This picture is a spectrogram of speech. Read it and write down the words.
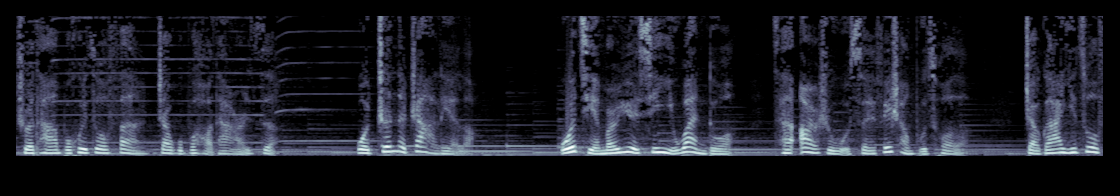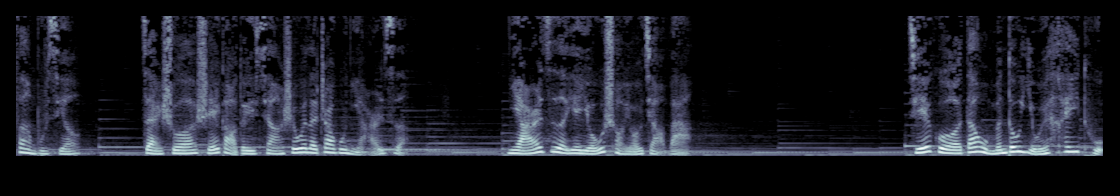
说他不会做饭，照顾不好他儿子。我真的炸裂了，我姐们儿月薪一万多，才二十五岁，非常不错了，找个阿姨做饭不行。再说，谁搞对象是为了照顾你儿子？你儿子也有手有脚吧？结果，当我们都以为黑土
